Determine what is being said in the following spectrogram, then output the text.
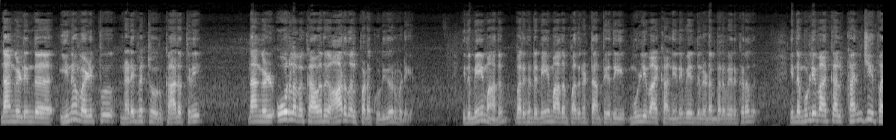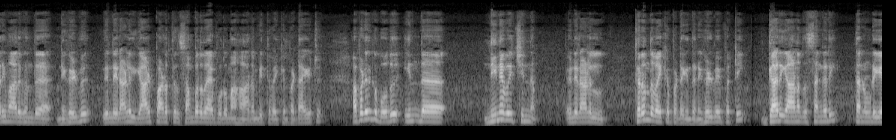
நாங்கள் இந்த இனவழிப்பு நடைபெற்ற ஒரு காலத்திலே நாங்கள் ஓரளவுக்காவது ஆறுதல் படக்கூடிய ஒரு விடயம். இது மே மாதம் வருகின்ற மே மாதம் பதினெட்டாம் தேதி முள்ளிவாய்க்கால் நினைவேந்தல் இடம்பெறவிருக்கிறது. இந்த முள்ளிவாய்க்கால் கஞ்சி பரிமாறுகின்ற நிகழ்வு இந்த நாளில் யாழ்ப்பாணத்தில் சம்பிரதாயபூர்வமாக ஆரம்பித்து வைக்கப்பட்டாயிற்று. அப்படி இருக்கும்போது இந்த நினைவு சின்னம் இந்த நாளில் திறந்து வைக்கப்பட்ட இந்த நிகழ்வை பற்றி கரி ஆனந்த சங்கரி தன்னுடைய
